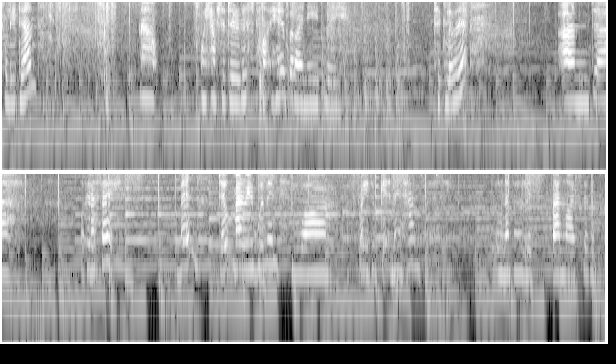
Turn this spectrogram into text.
fully done. Now we have to do this part here, but I need the to glue it. And uh, what can I say? Men, don't marry women who are afraid of getting their hands dirty. You'll never live van life with them.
